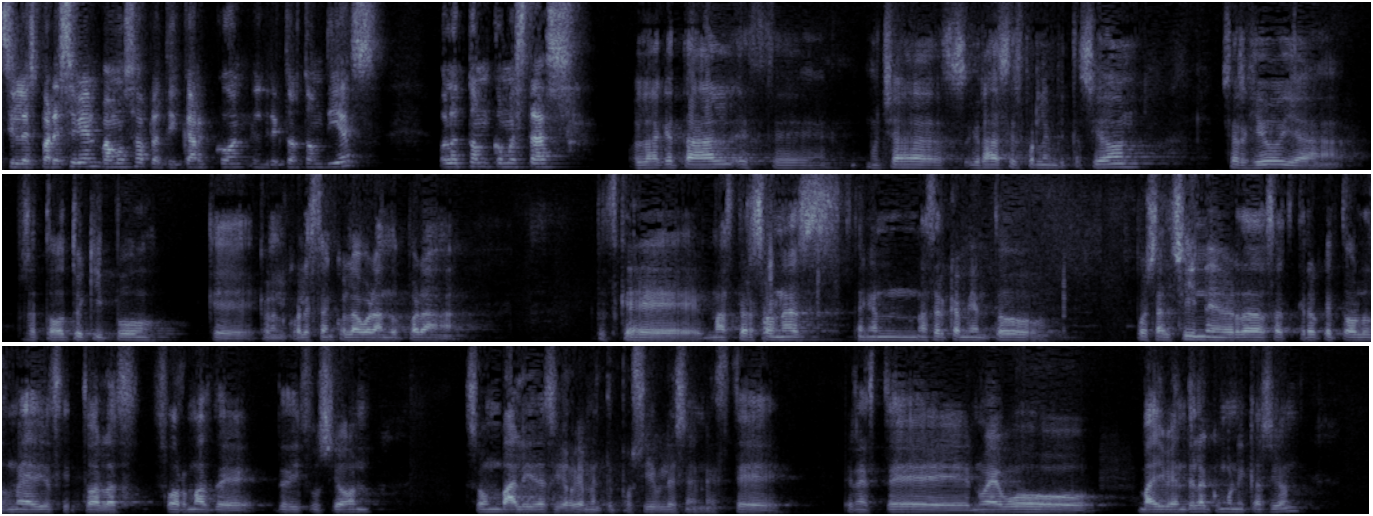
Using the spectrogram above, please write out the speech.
si les parece bien, vamos a platicar con el director Tom Díaz. Hola Tom, ¿cómo estás? Hola, ¿qué tal? Este, muchas gracias por la invitación, Sergio, y a, pues, a todo tu equipo que, con el cual están colaborando para pues, que más personas tengan un acercamiento pues, al cine, ¿verdad? O sea, creo que todos los medios y todas las formas de, de difusión son válidas y obviamente posibles en este, en este nuevo va y ven de la comunicación,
